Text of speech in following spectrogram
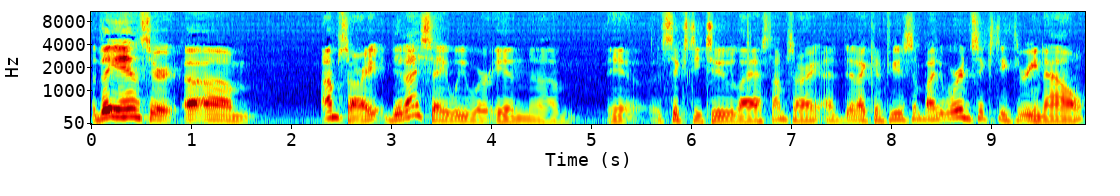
They answer. Uh, um, I'm sorry. Did I say we were in? Um, 62 last. I'm sorry. Uh, did I confuse somebody? We're in 63 now.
